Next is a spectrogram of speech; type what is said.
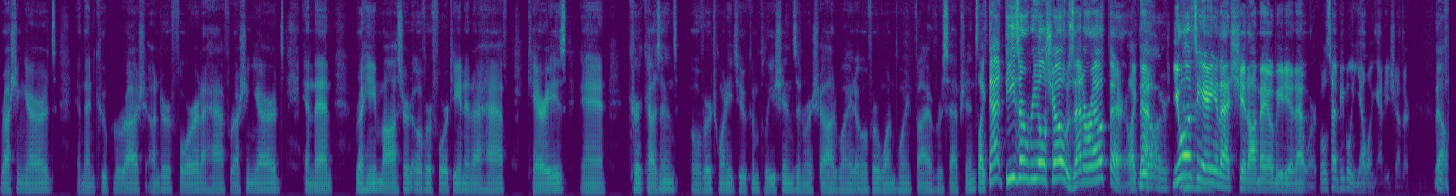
rushing yards, and then Cooper Rush under four and a half rushing yards, and then Raheem Mostert over 14 and a half carries, and Kirk Cousins over 22 completions and Rachaad White over 1.5 receptions. Like that, these are real shows that are out there. Like that. You won't see any of that shit on Mayo Media Network. We'll just have people yelling at each other. No,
